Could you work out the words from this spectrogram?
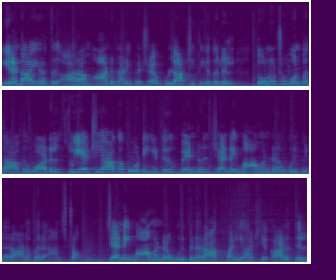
இரண்டாயிரத்து ஆறாம் ஆண்டு நடைபெற்ற உள்ளாட்சி தேர்தலில் தொன்னூற்று ஒன்பதாவது வார்டில் சுயேட்சையாக போட்டியிட்டு வென்று சென்னை மாமன்ற உறுப்பினர் ஆனவர் ஆம்ஸ்ட்ராங். சென்னை மாமன்ற உறுப்பினராக பணியாற்றிய காலத்தில்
